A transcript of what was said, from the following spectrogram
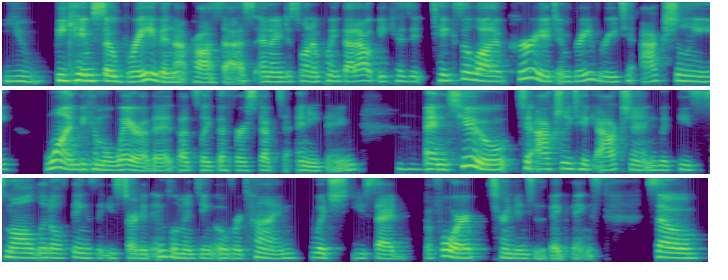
you became so brave in that process. And i just want to point that out because it takes a lot of courage and bravery to actually one become aware of it. That's like the first step to anything. Mm-hmm. and two to actually take action with these small little things that you started implementing over time which you said before turned into the big things. So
